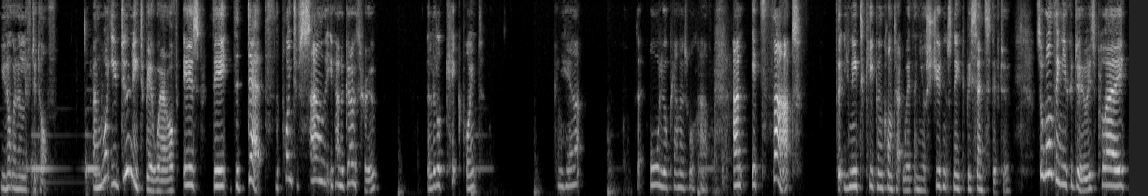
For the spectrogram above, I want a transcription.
you're not going to lift it off. And what you do need to be aware of is the, the depth, the point of sound that you're going to go through the little kick point. Can you hear that? That all your pianos will have. And it's that that you need to keep in contact with and your students need to be sensitive to. So one thing you could do is play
